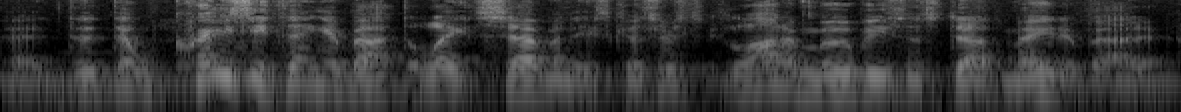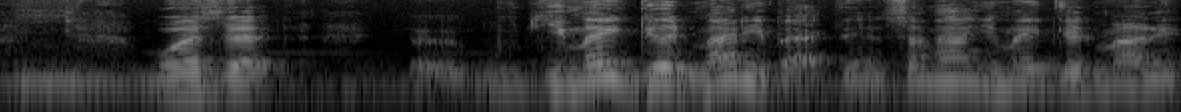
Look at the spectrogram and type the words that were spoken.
the, the crazy thing about the late '70s, because there's a lot of movies and stuff made about it, was that uh, you made good money back then. Somehow you made good money,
